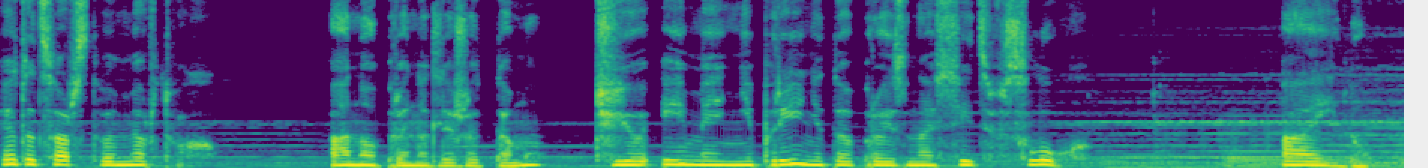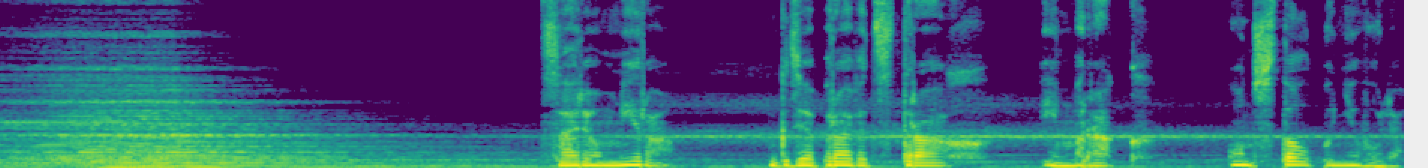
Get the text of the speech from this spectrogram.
Это царство мертвых. Оно принадлежит тому, чье имя не принято произносить вслух. Аиду. Царем мира, где правит страх и мрак, он стал по неволе.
